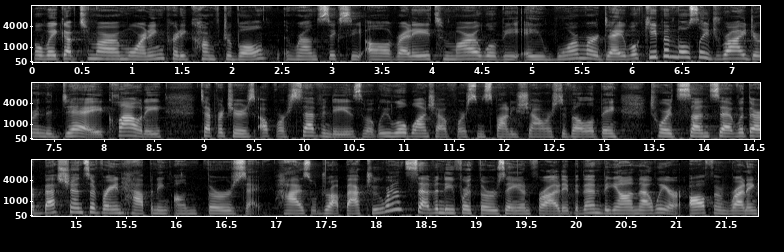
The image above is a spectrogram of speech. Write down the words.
We'll wake up tomorrow morning pretty comfortable, around 60 already. Tomorrow will be a warmer day. We'll keep it mostly dry during the day, cloudy. Temperatures upper 70s, but we will watch out for some spotty showers developing towards sunset with our best chance of rain happening on Thursday. Highs will drop back to around 70 for Thursday and Friday, but then beyond that, we are off and running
